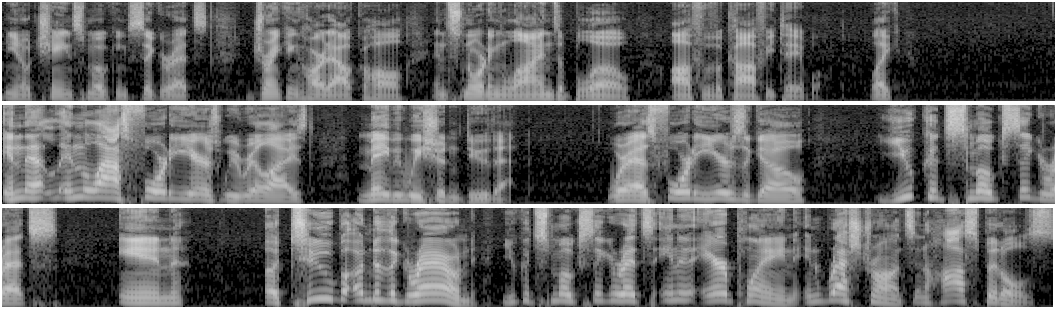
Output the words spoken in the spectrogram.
you know chain smoking cigarettes drinking hard alcohol and snorting lines of blow off of a coffee table like in that in the last 40 years we realized maybe we shouldn't do that whereas 40 years ago you could smoke cigarettes in a tube under the ground. You could smoke cigarettes in an airplane, in restaurants, in hospitals.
